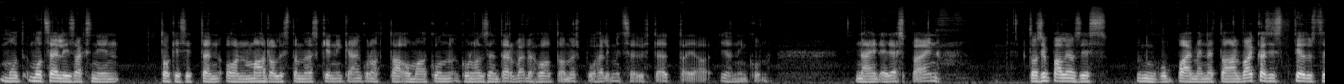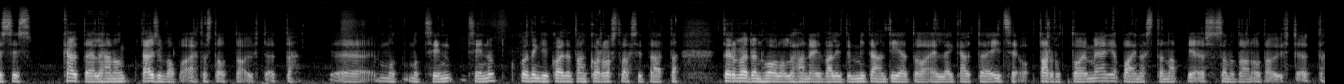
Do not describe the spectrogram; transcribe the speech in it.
Mutta mut sen lisäksi niin toki sitten on mahdollista myöskin ikään kuin ottaa omaa kun, kunnalliseen terveydenhuoltoon myös puhelimitse yhteyttä ja, ja niin kuin näin edespäin. Tosi paljon siis niin kuin paimennetaan, vaikka siis tietysti siis käyttäjällehän on täysin vapaaehtoista ottaa yhteyttä mutta mut siinä, siinä kuitenkin koitetaan korostaa sitä, että terveydenhuollollehan ei välity mitään tietoa, ellei käyttäjä itse tartu toimeen ja paina sitä nappia, jossa sanotaan ota yhteyttä.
